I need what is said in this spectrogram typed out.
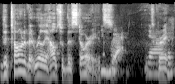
the tone of it really helps with the story. It's yeah, it's yeah. great.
